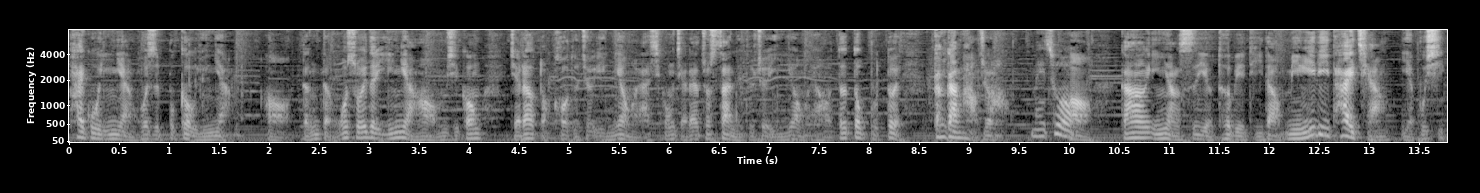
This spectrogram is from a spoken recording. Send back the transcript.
太过营养或是不够营养。哦，等等，我所谓的营养哦，不是讲食了大口的就营养了，还是讲食了做散的就就营养了哈，都都不对，刚刚好就好。没错。哦，刚刚营养师有特别提到，免疫力太强也不行，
